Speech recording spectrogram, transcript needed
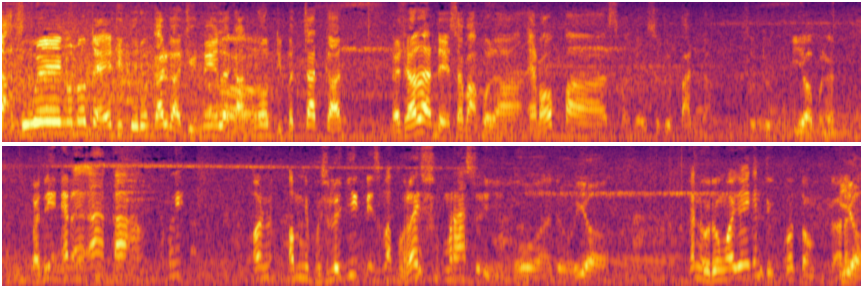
enggak suwe ngono dek diturunkan gajine lek Oh. kan ngono dipecat kan. Beda lah dek sepak bola Eropa sebagai sudut pandang, sudut iya bener berarti RRAK apa nih on omnibus law iki di sepak bola merasuk iki Oh, aduh, iya. kan urung aja kan dipotong Iya.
